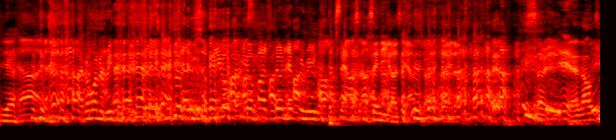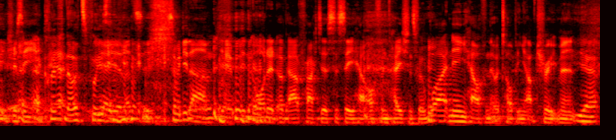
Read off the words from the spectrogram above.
Yeah, I don't want to read the paper. so few, few of us don't have to read it. I'll, send, I'll send you guys the abstract later. so yeah, that was interesting. Cliff notes, please. Yeah, yeah, that's it. So we did um yeah, we did an audit of our practice to see how often patients were whitening, how often they were topping up treatment. Yeah.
